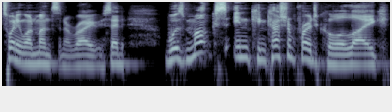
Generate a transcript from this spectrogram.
21 months in a row, who said, Was Mox in concussion protocol like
